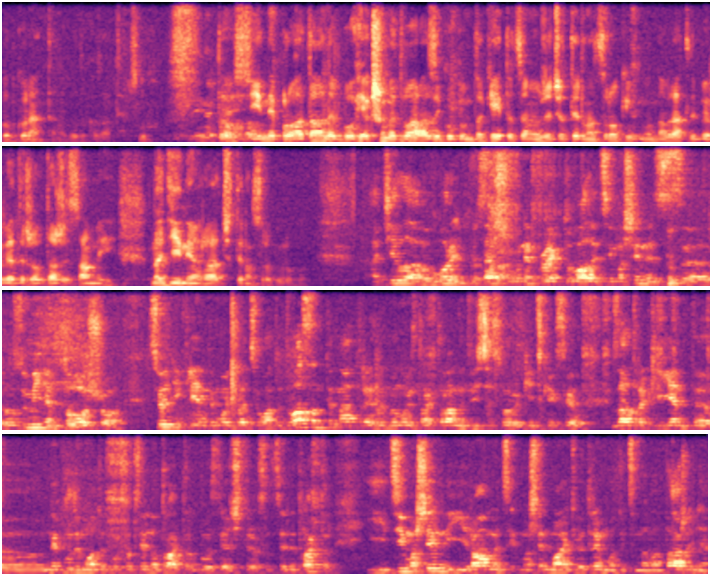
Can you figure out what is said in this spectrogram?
конкурента, не буду казати вслух. і не Тобто, і не прогадали, бо якщо ми два рази купимо такий, то це ми вже 14 років, ну навряд ли би видержав навіть самий надійний агрегат 14 років роботи. А тіла говорить про те, що вони проєктували ці машини з е, розумінням того, що сьогодні клієнти можуть працювати 2 см глибиною з тракторами 240 кінських сил. Завтра клієнт е, не буде мати 200-сильного трактора, буде стояти 400-сильний трактор. І ці машини, і рами цих машин мають витримувати ці навантаження.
